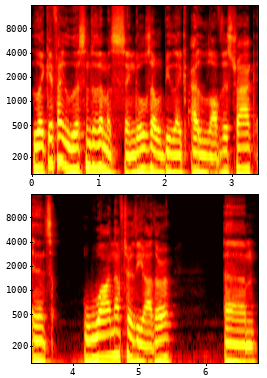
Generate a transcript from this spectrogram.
like if I listen to them as singles, I would be like, I love this track, and it's one after the other. Um,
